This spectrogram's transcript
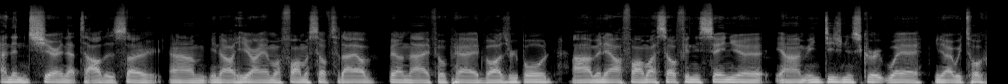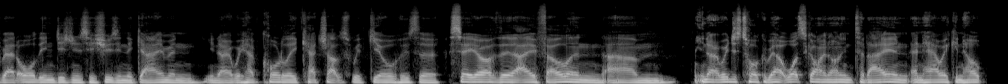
And then sharing that to others. So, um, you know, here I am. I find myself today. I've been on the AFLPA advisory board, um, and now I find myself in this senior um, Indigenous group where you know we talk about all the Indigenous issues in the game, and you know we have quarterly catch ups with Gill, who's the CEO of the AFL, and um, you know we just talk about what's going on in today and, and how we can help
